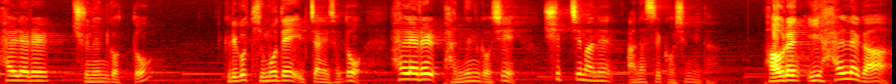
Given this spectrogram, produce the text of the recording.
할례를 주는 것도 그리고 디모데의 입장에서도 할례를 받는 것이 쉽지만은 않았을 것입니다. 바울은 이 할례가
